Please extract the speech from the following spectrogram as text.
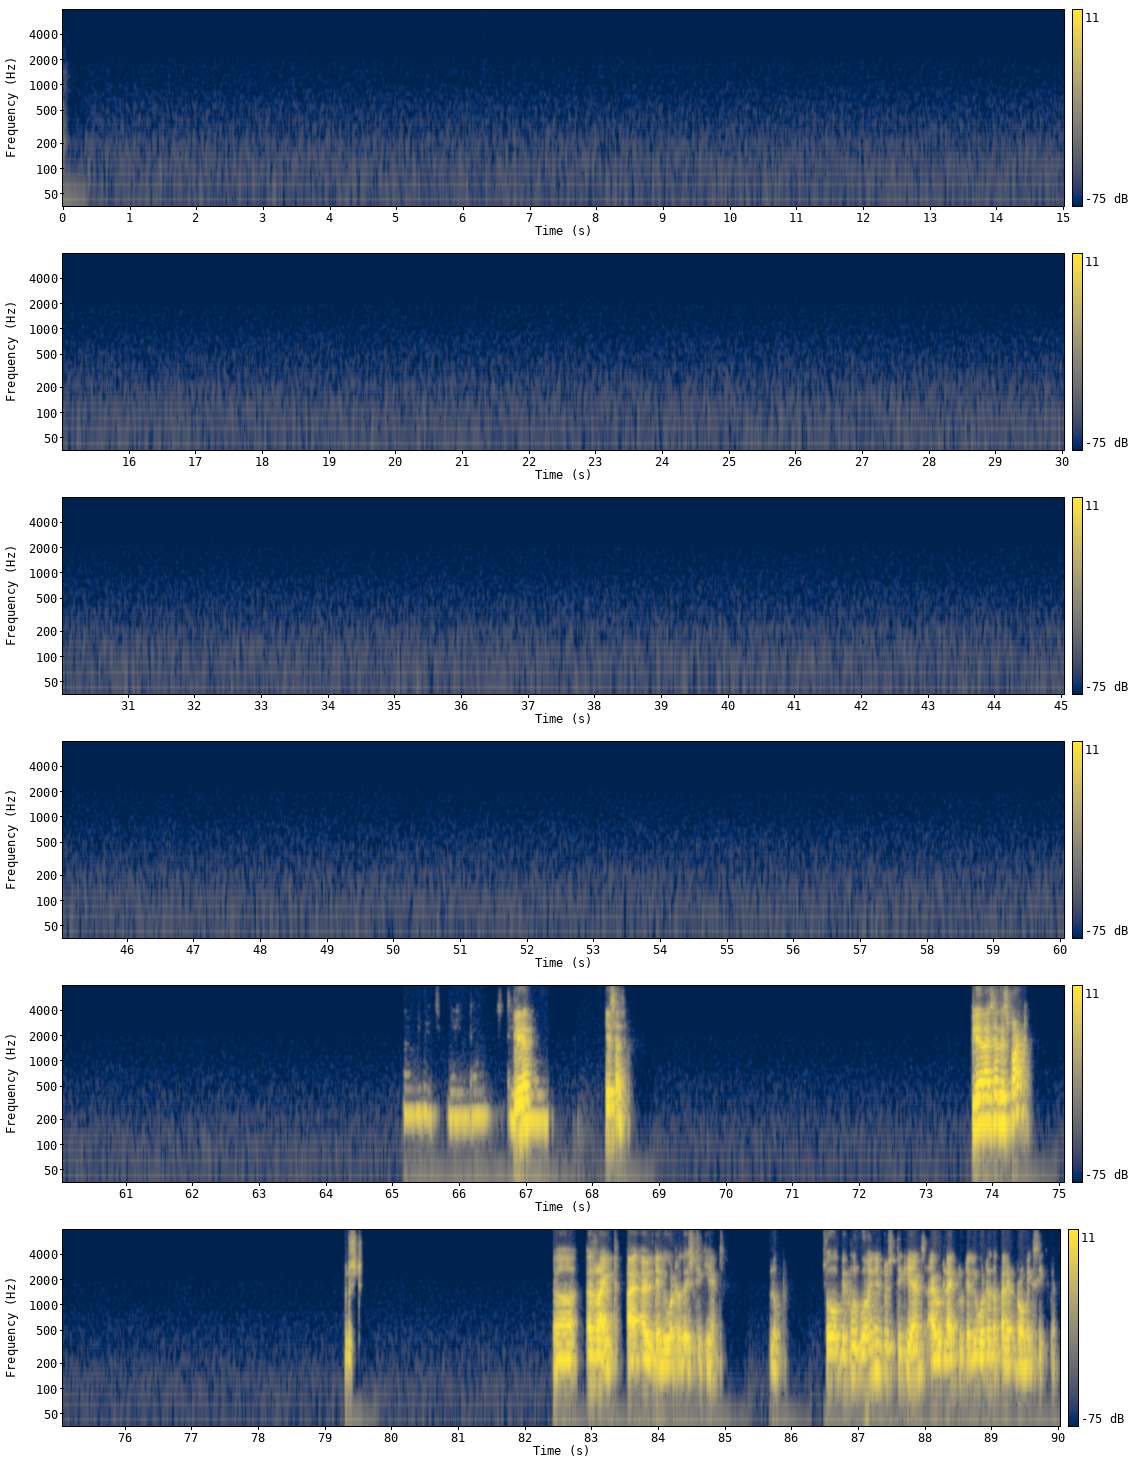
Clear? Yes, Aisha. Clear, Aisha, this part? Uh, right. I, I will tell you what are the sticky ends. Look. So before going into sticky ends, I would like to tell you what are the palindromic sequence.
